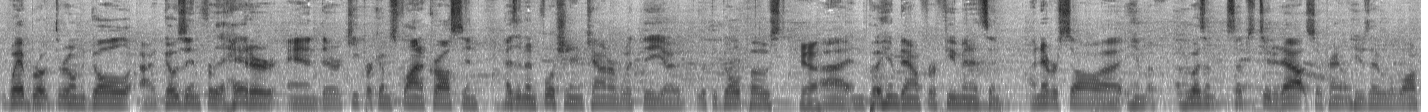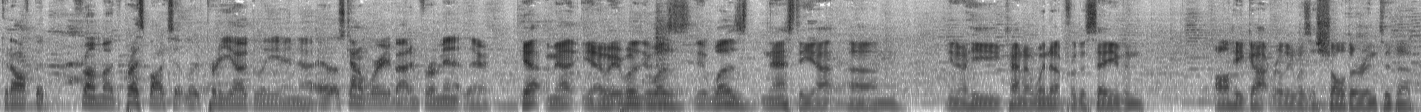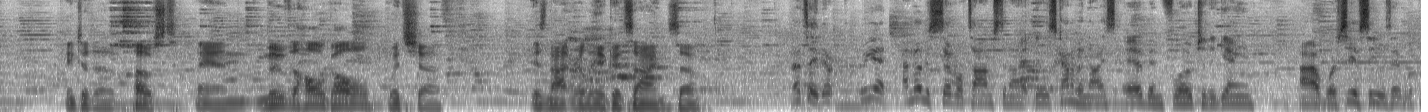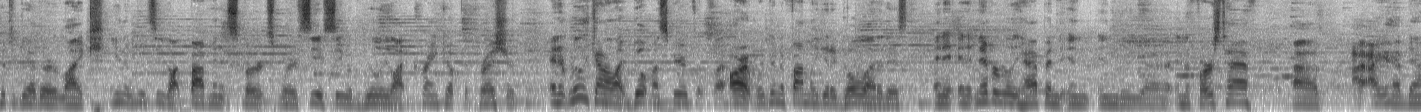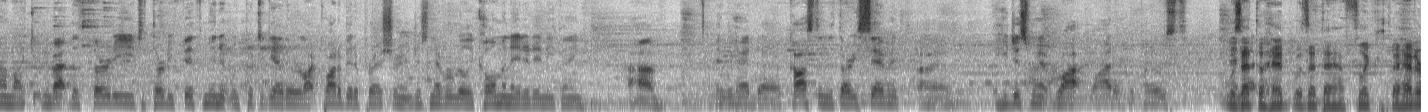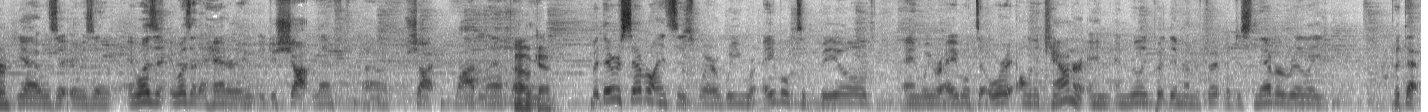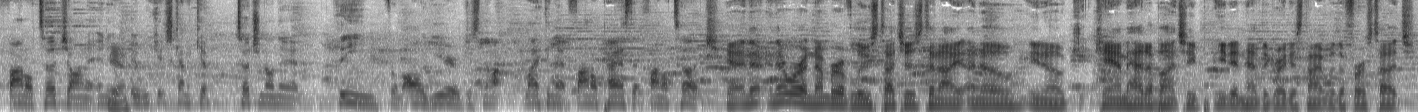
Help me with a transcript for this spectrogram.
Webb broke through on the goal, uh, goes in for the header, and their keeper comes flying across and has an unfortunate encounter with the uh, with the goalpost. Yeah. Uh, and put him down for a few minutes. And I never saw uh, him. He wasn't substituted out, so apparently he was able to walk it off. But from uh, the press box, it looked pretty ugly, and uh, I was kind of worried about him for a minute there. Yeah, I mean, I, yeah, it was it was it was nasty. I, um, you know, he kind of went up for the save, and all he got really was a shoulder into the into the post and move the whole goal, which uh, is not really a good sign. So I'd say there, we had. I noticed several times tonight there was kind of a nice ebb and flow to the game, uh, where CFC was able to put together like you know you'd see like five minute spurts where CFC would really like crank up the pressure, and it really kind of like built my spirits up. Like, all right, we're going to finally get a goal out of this, and it, and it never really happened in in the uh, in the first half. Uh, I, I have down like in about the 30 to 35th minute, we put together like quite a bit of pressure, and it just never really culminated anything. Um, and we had uh, Costa in the 37th. Uh, he just went right wide of the post. was And, that the head? Was that the flick? The header? yeah, it was. A, it was a. It wasn't. It wasn't a header. It, it just shot left. Uh, shot wide left. Oh, okay. But there were several instances where we were able to build and we were able to, or on the counter, and, and really put them under threat, but just never really put that final touch on it. And Yeah. it, it, we just kind of kept touching on that theme from all year, just not lacking that final pass, that final touch. Yeah, and there and there were a number of loose touches tonight. I know, you know, Cam had a bunch. He he didn't have the greatest night with the first touch.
